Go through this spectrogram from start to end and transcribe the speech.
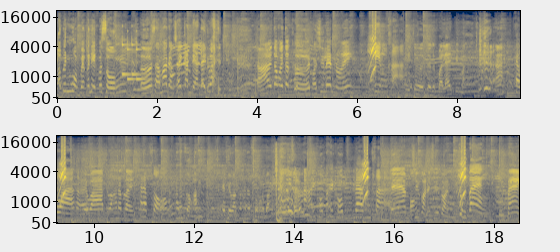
เอาเป็นหมวกแบบอเนกประสงค์ เออ สามารถแบบใช้กันแดดได้ด้วยอ่าไม่ต้องไม่ต้องเขินขอชื่อเล่นหน่อยปิมค่ะไม่เจอเจอกันบ่อยแล้วไอ้ปีใหม่ อะแพรวาค่ะเทวาเทวาห้าทับอะไรระดับสองห้าทับสองอะไอ้เทวาก็ห้าทับสองเหรอวะให้ครบให้ครบแบมค่ะแบมชื่อก่อนนะชื่อก่อนถุงแป้งคุณแป้ง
